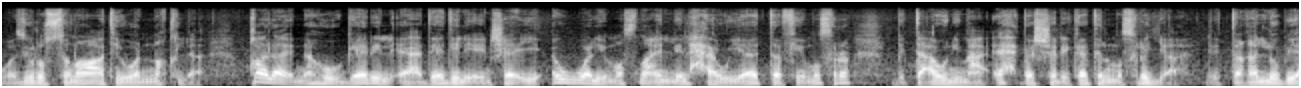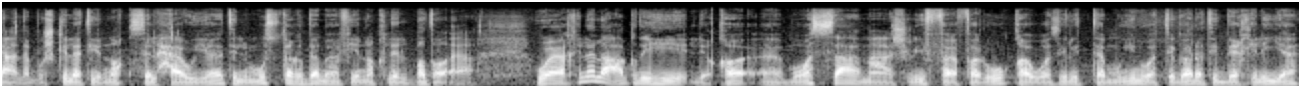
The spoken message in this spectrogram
وزير الصناعة والنقل. قال إنه جاري الإعداد لإنشاء أول مصنع للحاويات في مصر بالتعاون مع إحدى الشركات المصرية للتغلب على مشكلة نقص الحاويات المستخدمة في نقل البضائع. وخلال عقده لقاء موسع مع شريف فاروق وزير التموين والتجارة الداخلية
